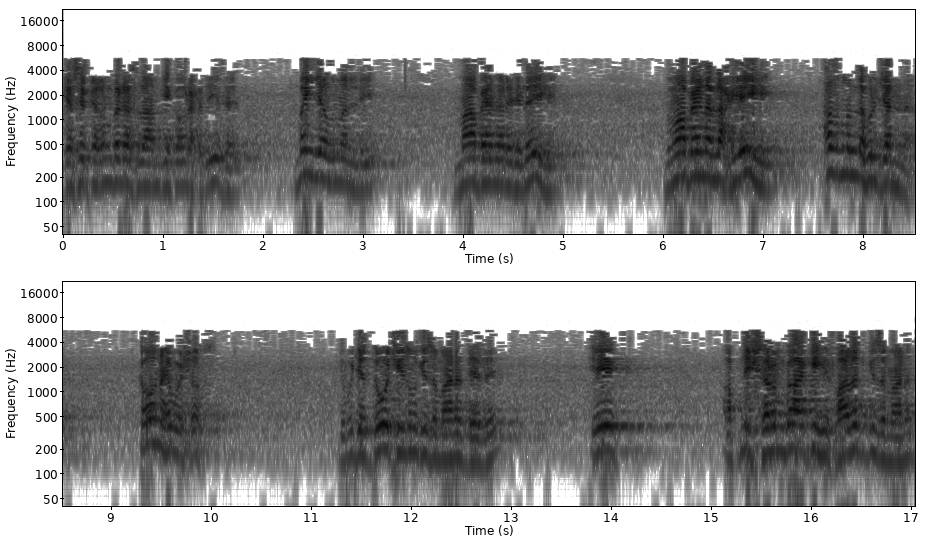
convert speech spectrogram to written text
جیسے پیغمبر اسلام کی ایک اور حدیث ہے میں یزمن لی ماں بہن رجلئی ہی ماں بہن اللہ ہی ازم اللہ الجن کون ہے وہ شخص جو مجھے دو چیزوں کی ضمانت دے دے؟ ایک، اپنی شرمگاہ کی حفاظت کی ضمانت،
